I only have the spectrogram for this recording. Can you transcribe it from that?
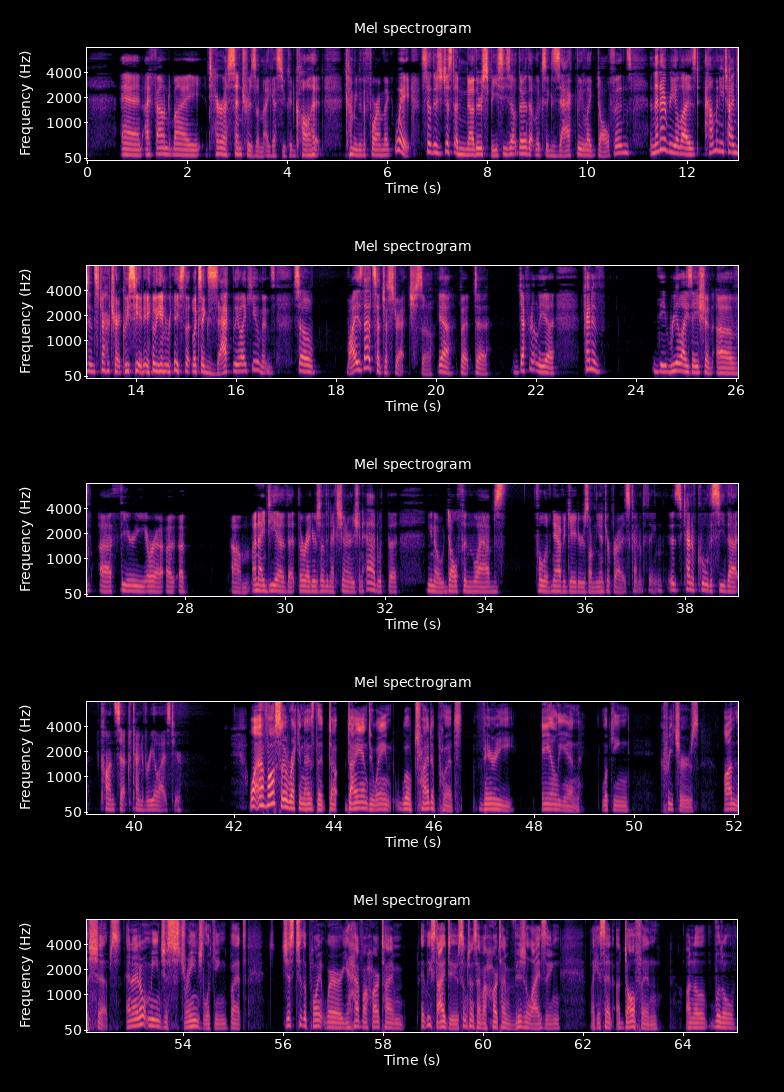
And I found my terracentrism, I guess you could call it, coming to the fore. I'm like, wait, so there's just another species out there that looks exactly like dolphins? And then I realized how many times in Star Trek we see an alien race that looks exactly like humans. So why is that such a stretch? So yeah, but uh, definitely a kind of the realization of a theory or a, a, a um, an idea that the writers of the next generation had with the you know dolphin labs full of navigators on the enterprise kind of thing it's kind of cool to see that concept kind of realized here well, I've also recognized that D- Diane Duane will try to put very alien looking creatures on the ships. And I don't mean just strange looking, but just to the point where you have a hard time, at least I do, sometimes I have a hard time visualizing, like I said, a dolphin on a little,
